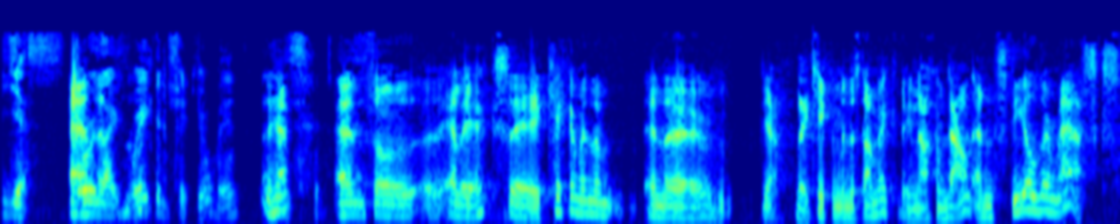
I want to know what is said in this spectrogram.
Yes. And, or like, we can shake your hand. Yeah. And so uh, LAX uh, kick him in the in the yeah they kick him in the stomach, they knock him down, and steal their masks.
